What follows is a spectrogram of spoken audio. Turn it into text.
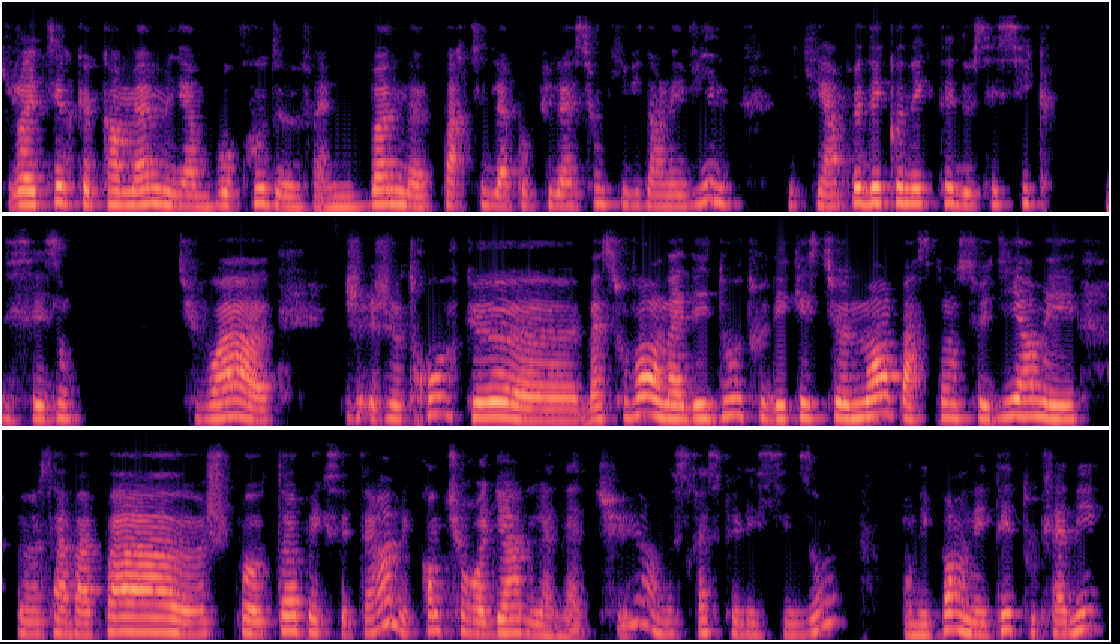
toujours est-il que quand même, il y a beaucoup de, enfin, une bonne partie de la population qui vit dans les villes et qui est un peu déconnectée de ces cycles, des saisons. Tu vois, euh, je, trouve que euh, bah, souvent on a des doutes ou des questionnements parce qu'on se dit, ah, mais euh, ça va pas, euh, je suis pas au top, etc. Mais quand tu regardes la nature, ne serait-ce que les saisons, on n'est pas en été toute l'année.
